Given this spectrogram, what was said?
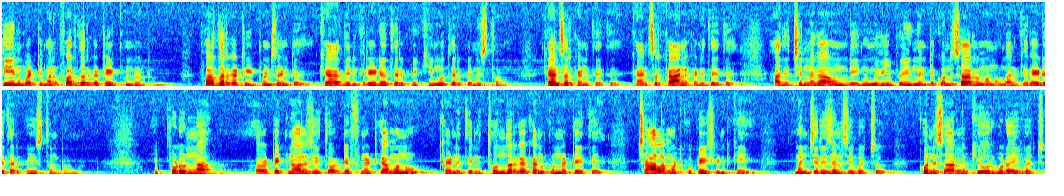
దీన్ని బట్టి మనకు ఫర్దర్గా ట్రీట్మెంట్ ఉంటుంది. ఫర్దర్గా ట్రీట్మెంట్స్ అంటే క్యా దీనికి రేడియోథెరపీ కీమోథెరపీ అని ఇస్తాం. క్యాన్సర్ కణిత అయితే క్యాన్సర్ కాని కణిత అయితే అది చిన్నగా ఉండి ఇంక మిగిలిపోయిందంటే కొన్నిసార్లు మనం దానికి రేడియోథెరపీ ఇస్తుంటాం. ఇప్పుడున్న టెక్నాలజీతో డెఫినెట్గా మనం కణితిని తొందరగా కనుక్కున్నట్టయితే చాలా మటుకు పేషెంట్కి మంచి రిజల్ట్స్ ఇవ్వచ్చు. కొన్నిసార్లు క్యూర్ కూడా ఇవ్వచ్చు.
